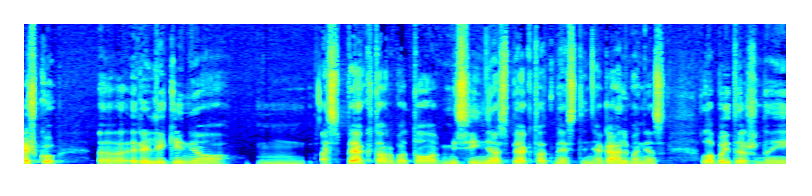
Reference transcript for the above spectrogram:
aišku, e, religinio aspekto arba to misijinio aspekto atmesti negalima, nes labai dažnai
